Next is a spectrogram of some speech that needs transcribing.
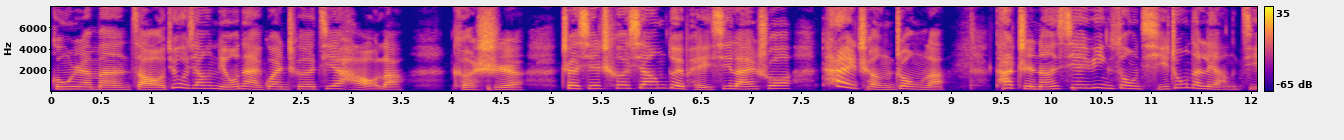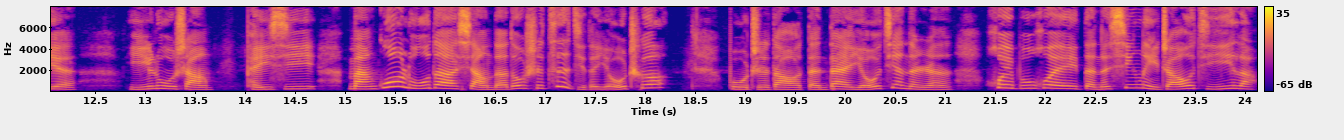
工人们早就将牛奶罐车接好了。可是这些车厢对裴西来说太沉重了。他只能先运送其中的两节。一路上，裴西满锅炉的想的都是自己的邮车，不知道等待邮件的人会不会等得心里着急了。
